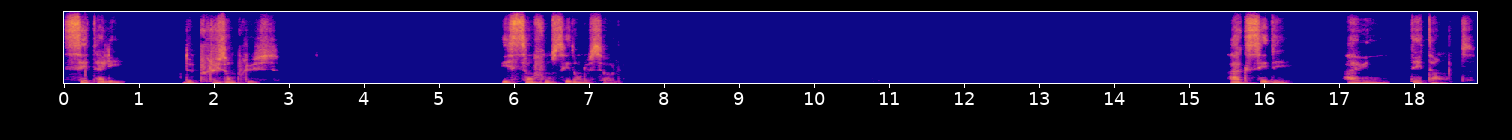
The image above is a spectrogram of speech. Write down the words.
s'étaler de plus en plus et s'enfoncer dans le sol. Accéder à une détente.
